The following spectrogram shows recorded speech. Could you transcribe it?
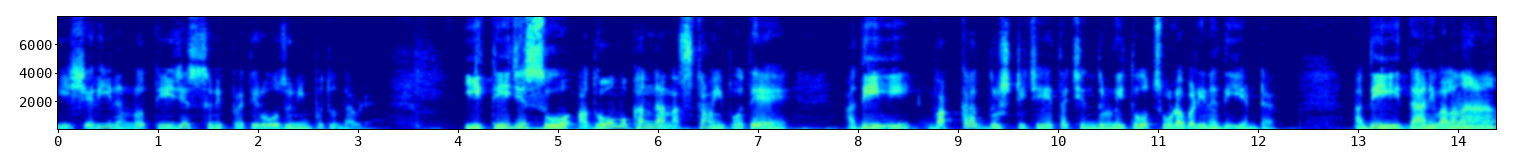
ఈ శరీరంలో తేజస్సుని ప్రతిరోజు నింపుతుంది ఆవిడ. ఈ తేజస్సు అధోముఖంగా నష్టమైపోతే అది వక్రదృష్టి చేత చంద్రునితో చూడబడినది అంటారు. అది దాని వలన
